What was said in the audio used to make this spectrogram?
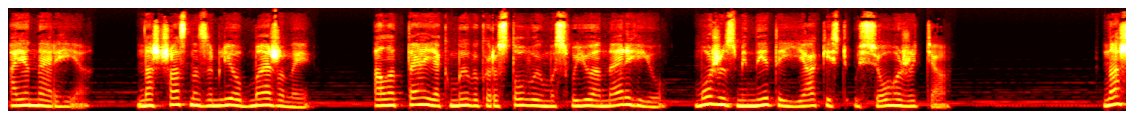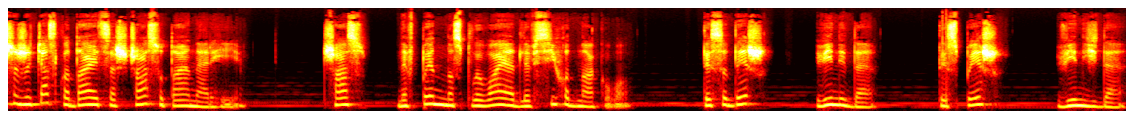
а й енергія. Наш час на землі обмежений, але те, як ми використовуємо свою енергію, може змінити якість усього життя. Наше життя складається з часу та енергії. Час невпинно спливає для всіх однаково. Ти сидиш, він іде, ти спиш, він йде.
